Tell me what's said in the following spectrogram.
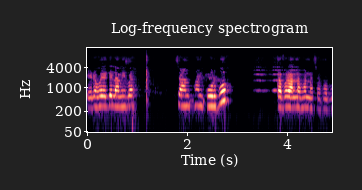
এটা হয়ে গেলে আমি এবার চান ফান করব, তারপর রান্না ফান্না চাপাবো।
